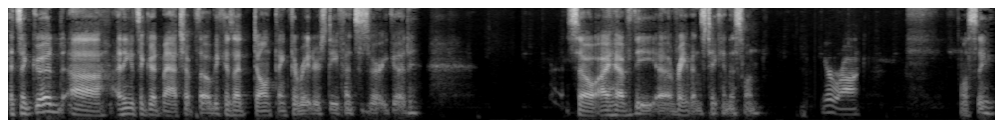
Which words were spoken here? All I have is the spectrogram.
It's a good. Uh, I think it's a good matchup though because I don't think the Raiders' defense is very good. So I have the uh, Ravens taking this one. You're wrong. We'll see.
